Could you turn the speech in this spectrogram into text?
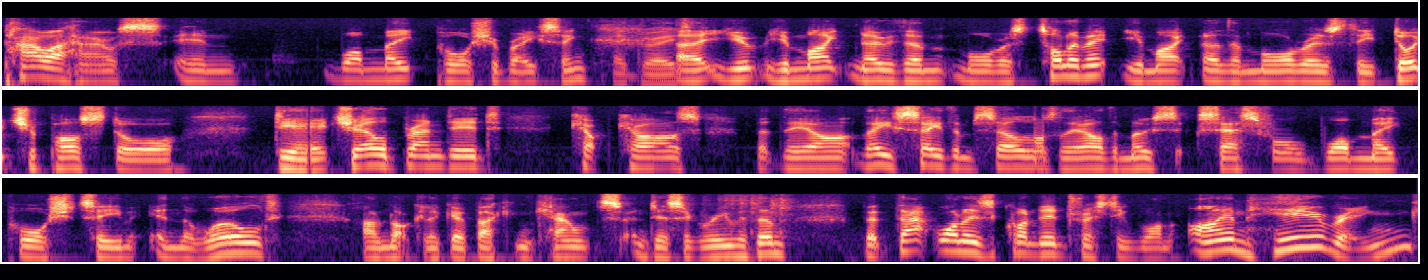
powerhouse in one make Porsche racing. Agreed. Uh, you you might know them more as Tolimit. You might know them more as the Deutsche Post or DHL branded Cup cars. But they are they say themselves they are the most successful one make Porsche team in the world. I'm not going to go back and count and disagree with them. But that one is quite an interesting one. I'm hearing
